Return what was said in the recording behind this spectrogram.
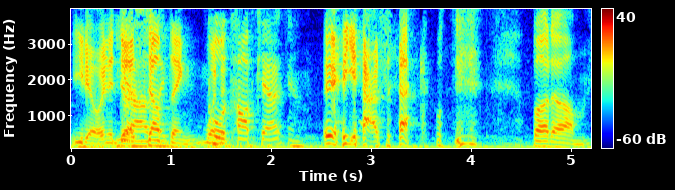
you know, and it Yeah, does like, something. pull when a top cat. Yeah. yeah, exactly. But um,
